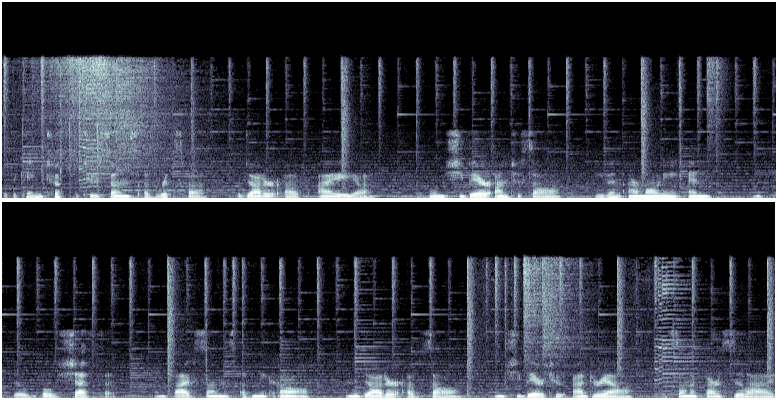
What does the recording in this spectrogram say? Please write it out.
But the king took the two sons of Rizpah, the daughter of Aiah, whom she bare unto Saul, even Armoni and Mephibosheth, and five sons of Michal, and the daughter of Saul, whom she bare to Adriel, the son of Barzillai,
